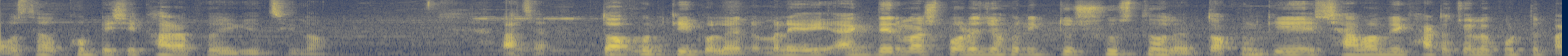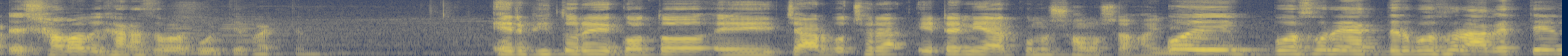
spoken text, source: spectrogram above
অবস্থা খুব বেশি খারাপ হয়ে গিয়েছিল। আচ্ছা তখন কি করলেন? মানে এক দেড় মাস পরে যখন একটু সুস্থ হলেন তখন কি স্বাভাবিক হাঁটাচলা করতে পারতেন? স্বাভাবিক হাঁটাচলা করতে পারতেন এর ভিতরে গত এই চার বছরে এটা নিয়ে আর কোনো সমস্যা হয়নি? ওই? বছরে এক দেড় বছর আগের দিন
